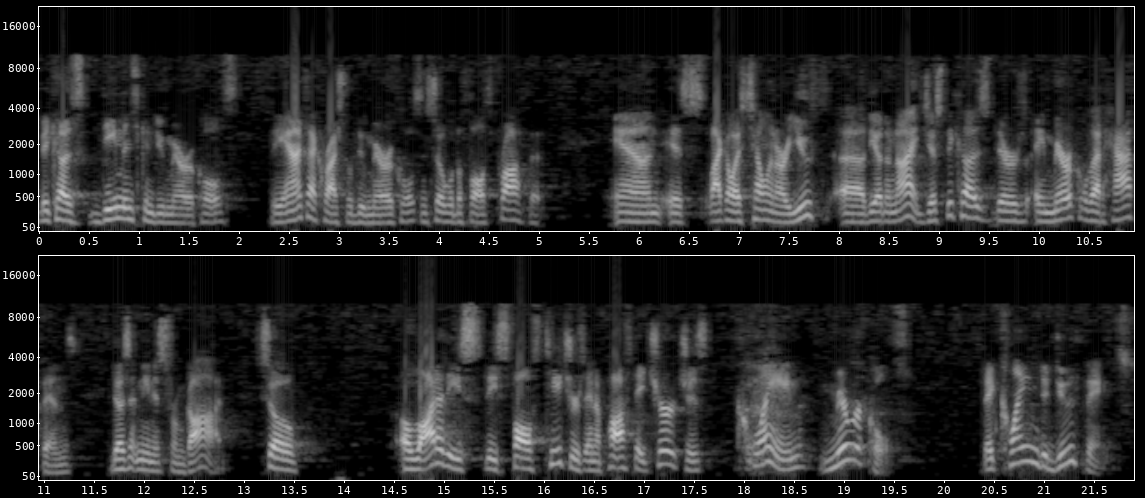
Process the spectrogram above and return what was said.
Because demons can do miracles, the Antichrist will do miracles, and so will the false prophet. And it's like I was telling our youth uh, the other night, just because there's a miracle that happens doesn't mean it's from God. So a lot of these, these false teachers in apostate churches claim miracles. They claim to do things.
